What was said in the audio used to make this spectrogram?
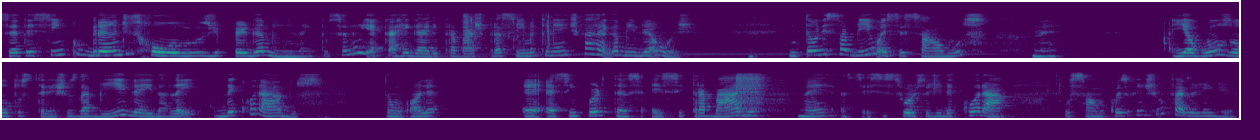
você ia ter cinco grandes rolos de pergaminho, né? Então você não ia carregar ele para baixo para cima que nem a gente carrega a Bíblia hoje. Então eles sabiam esses salmos, né? E alguns outros trechos da Bíblia e da lei decorados. Então, olha é, essa importância, esse trabalho, né? Esse esforço de decorar o salmo, coisa que a gente não faz hoje em dia.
